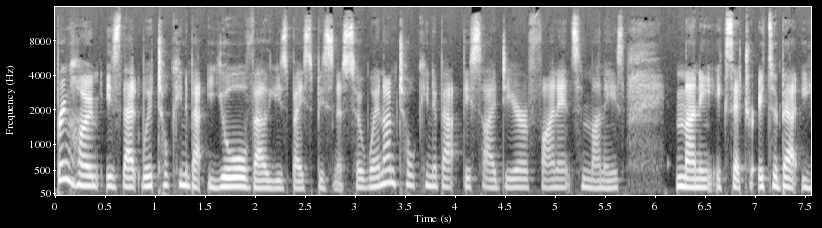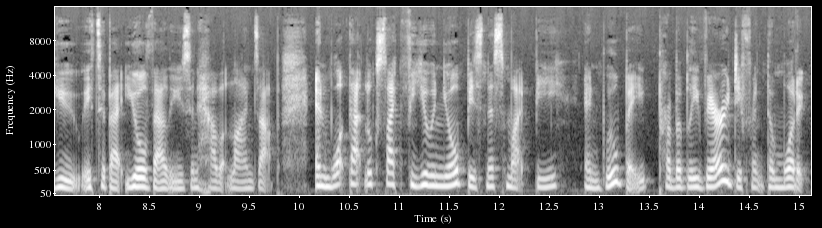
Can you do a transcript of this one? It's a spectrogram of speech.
bring home is that we're talking about your values based business. So when I'm talking about this idea of finance and monies, money, etc., it's about you. It's about your values and how it lines up. And what that looks like for you and your business might be and will be probably very different than what it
